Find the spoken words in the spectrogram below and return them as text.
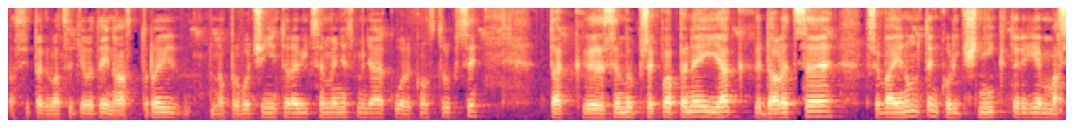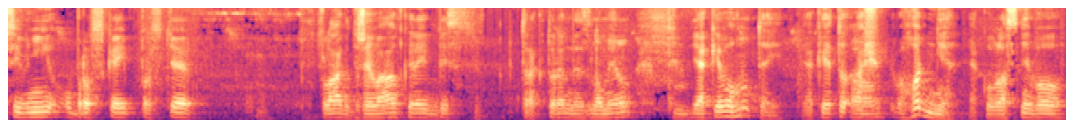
asi tak 20 letý nástroj na provočení tele víceméně, jsme dělali jako rekonstrukci tak eh, jsem byl překvapený, jak dalece třeba jenom ten količník, který je masivní, obrovský prostě flák dřeva, který by traktorem nezlomil, hmm. jak je vohnutý, jak je to až hodně, jako vlastně o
